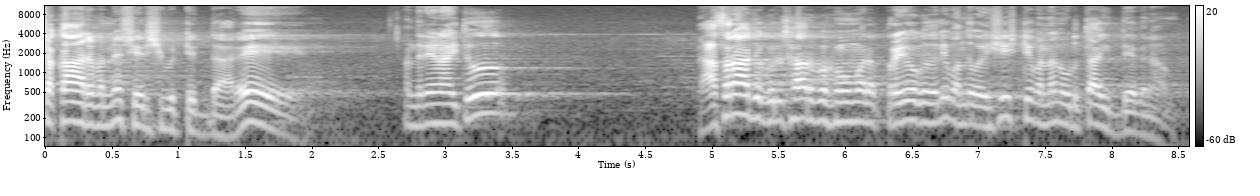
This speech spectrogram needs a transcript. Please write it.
ಚಕಾರವನ್ನು ಸೇರಿಸಿಬಿಟ್ಟಿದ್ದಾರೆ. ಅಂದರೆ ಏನಾಯಿತು? ವ್ಯಾಸರಾಜ ಗುರುಸಾರ್ವಭೌಮರ ಪ್ರಯೋಗದಲ್ಲಿ ಒಂದು ವೈಶಿಷ್ಟ್ಯವನ್ನು ನೋಡ್ತಾ ಇದ್ದೇವೆ ನಾವು.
